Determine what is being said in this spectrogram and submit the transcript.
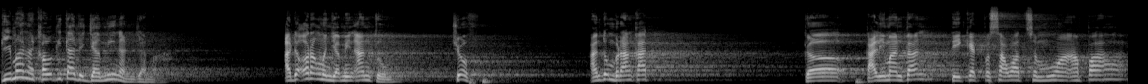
Gimana kalau kita ada jaminan jamaah? Ada orang menjamin antum. Syuf. Antum berangkat ke Kalimantan, tiket pesawat semua apa,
